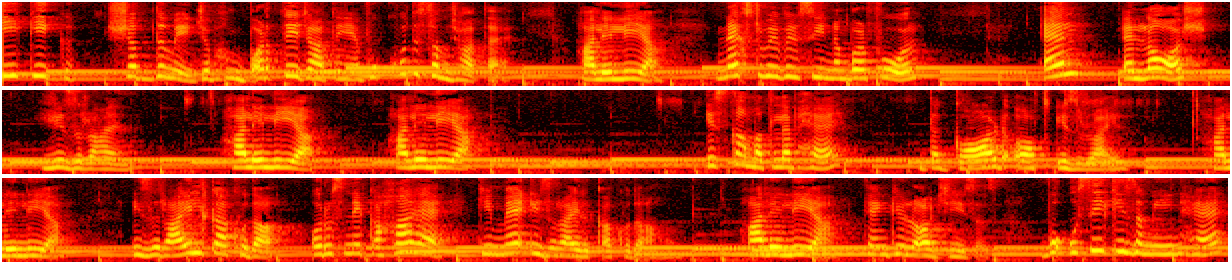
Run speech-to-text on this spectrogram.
एक एक शब्द में जब हम बढ़ते जाते हैं, वो खुद समझाता है। Hallelujah next we will see number four El Elohe Israel hallelujah hallelujah. इसका मतलब है, the God of Israel. Hallelujah. Israel का खुदा, और उसने कहा है कि मैं इज़राइल का खुदा हूँ। Hallelujah. Thank you Lord Jesus वो उसी की ज़मीन है,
